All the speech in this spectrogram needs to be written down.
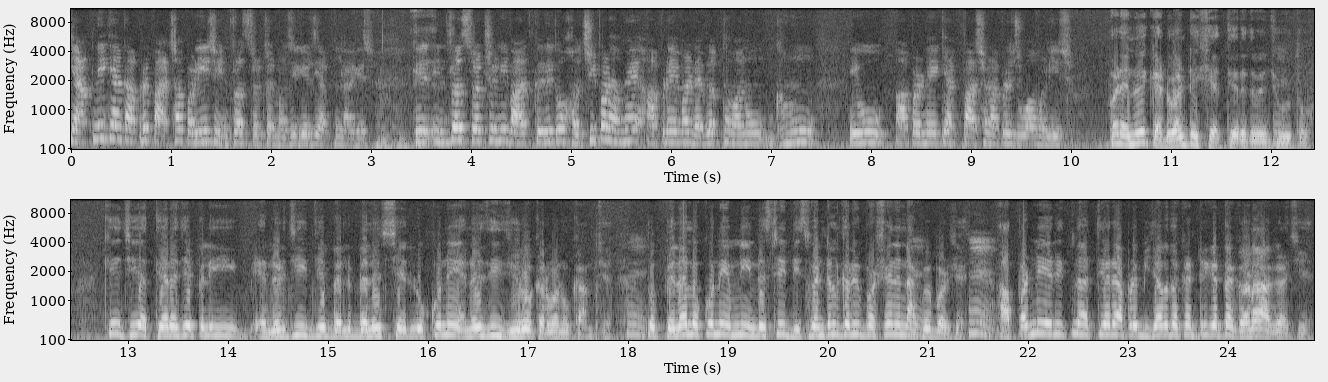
ક્યાંક ને ક્યાંક આપણે પાછા પડીએ છીએ ઇન્ફ્રાસ્ટ્રક્ચરમાં જીગરજી આપને લાગે છે. કે ઇન્ફ્રાસ્ટ્રક્ચરની વાત કરીએ તો હજી પણ અમે આપણે એમાં ડેવલપ થવાનું ઘણું એવું આપણને ક્યાંક પાછળ આપણે જોવા મળીએ છીએ. પણ એનો એક એડવાન્ટેજ છે અત્યારે તમે જુઓ તો કે જે અત્યારે જે પેલી એનર્જી જે બેલેન્સ છે લોકોને એનર્જી ઝીરો કરવાનું કામ છે. તો પેલા લોકોને એમની ઇન્ડસ્ટ્રી ડિસમેન્ટલ કરવી પડશે અને નાખવી પડશે. આપણને એ રીતના અત્યારે આપણે બીજા બધા કન્ટ્રી કરતાં ઘણા આગળ છીએ.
